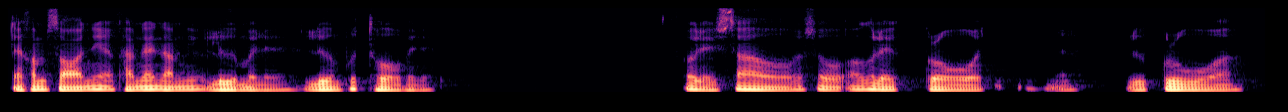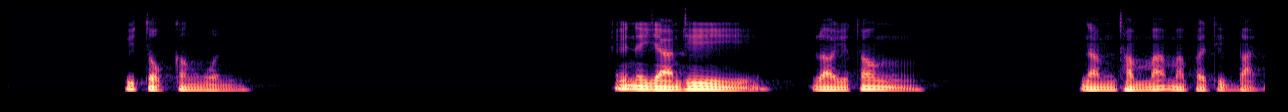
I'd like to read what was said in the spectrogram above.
แต่คำสอนเนี่ยคำแนะนำนี่ลืมไปเลย ลืมพุทโธไปเลย ก็เลยเศร้าโศกก็เลยโกรธนะหรือกลัว วิตกกังวลในยามที่เราจะต้องนำธรรมะมาปฏิบัติ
